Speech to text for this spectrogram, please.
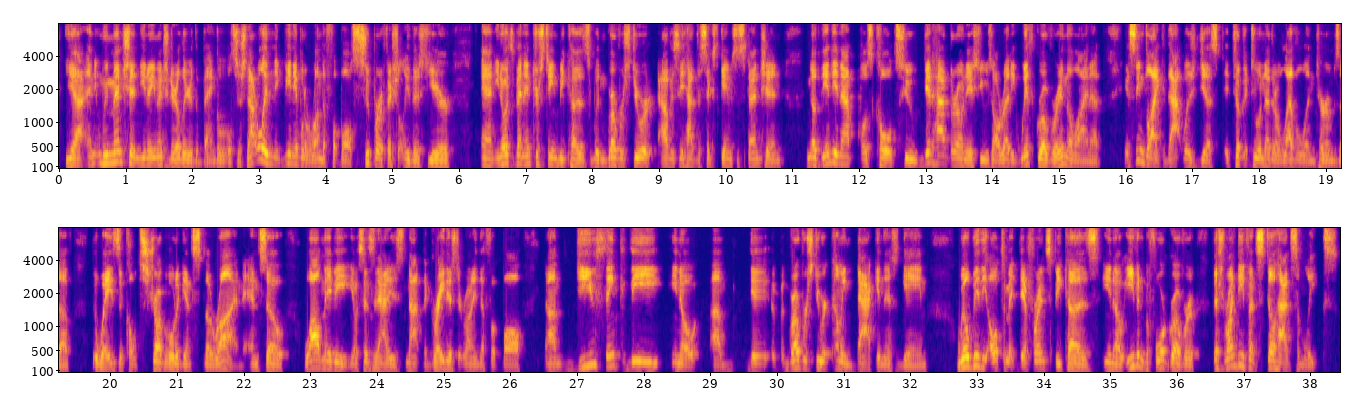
Yeah, and we mentioned, you know, you mentioned earlier the Bengals just not really being able to run the football super efficiently this year. And you know, it's been interesting because when Grover Stewart obviously had the six game suspension, you know, the Indianapolis Colts, who did have their own issues already with Grover in the lineup, it seemed like that was just, it took it to another level in terms of the ways the Colts struggled against the run. And so while maybe, you know, Cincinnati is not the greatest at running the football, um, do you think the, you know, um, the, Grover Stewart coming back in this game will be the ultimate difference because, you know, even before Grover, this run defense still had some leaks.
